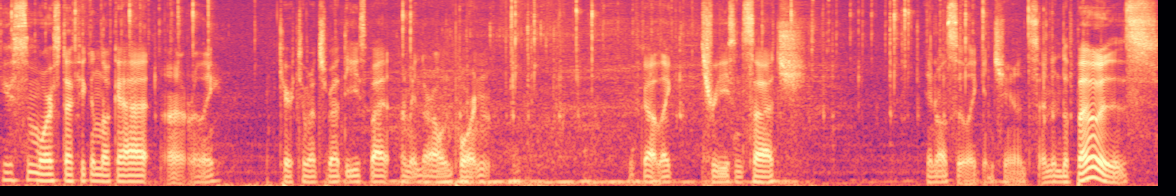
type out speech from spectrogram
Here's some more stuff you can look at. I don't really care too much about these, but I mean, they're all important. Got like trees and such. And also like enchants. And then the bow is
